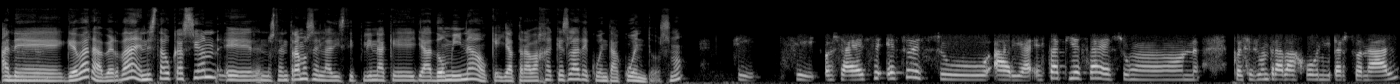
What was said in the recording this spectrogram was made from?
Anne Guevara, ¿verdad? En esta ocasión eh, nos centramos en la disciplina que ella domina o que ella trabaja, que es la de cuentacuentos, ¿no? Sí, Sí, o sea, ese, eso es su área. Esta pieza es un, pues es un trabajo unipersonal.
